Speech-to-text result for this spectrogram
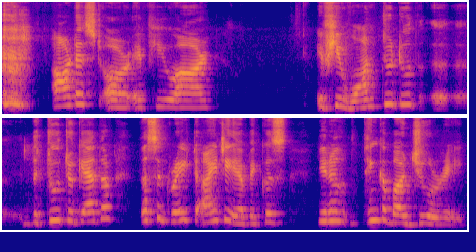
artist or if you are if you want to do uh, the two together that's a great idea because you know think about jewelry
